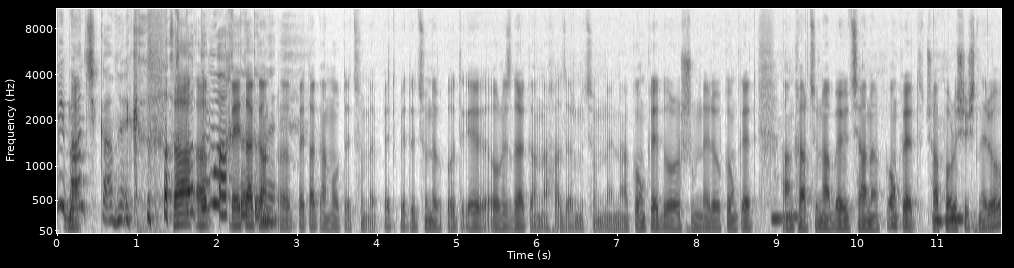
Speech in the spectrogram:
մի բան չկա մեկ։ Սա պետական պետական մոտեցում է։ Պետք պետությունը է օրենսդրական նախաձեռնություն ունենա կոնկրետ որոշումներով, կոնկրետ հանքարդյունաբերությանը, կոնկրետ չափորոշիչներով,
